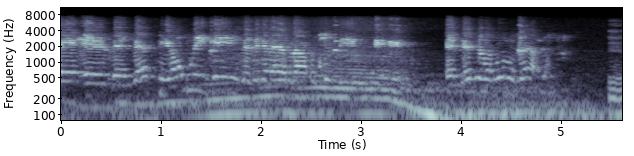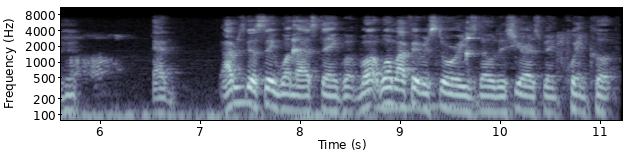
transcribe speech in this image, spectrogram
and, and, and that's the only game that they're going to have an opportunity to win, and they're to lose that one. hmm And I'm just gonna say one last thing, but one of my favorite stories though this year has been Quinn Cook,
